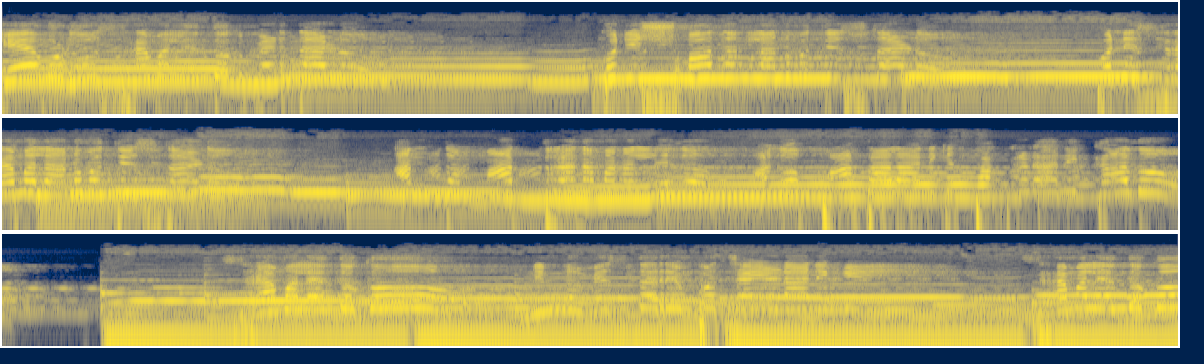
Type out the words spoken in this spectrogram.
దేవుడు శ్రమలు ఎందుకు పెడతాడు? కొన్ని శోధనలు అనుమతిస్తాడు కొన్ని శ్రమలు అనుమతిస్తాడు. అంత మాత్రాన మనల్ని ఏదో అదో పాతాళానికి తొక్కడానికి కాదు. శ్రమలెందుకు? నిన్ను విస్తరింప చేయడానికి. శ్రమలెందుకు?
